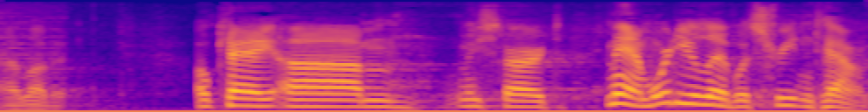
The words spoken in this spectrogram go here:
I love it. Okay, um, let me start. Ma'am, where do you live? What street in town?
